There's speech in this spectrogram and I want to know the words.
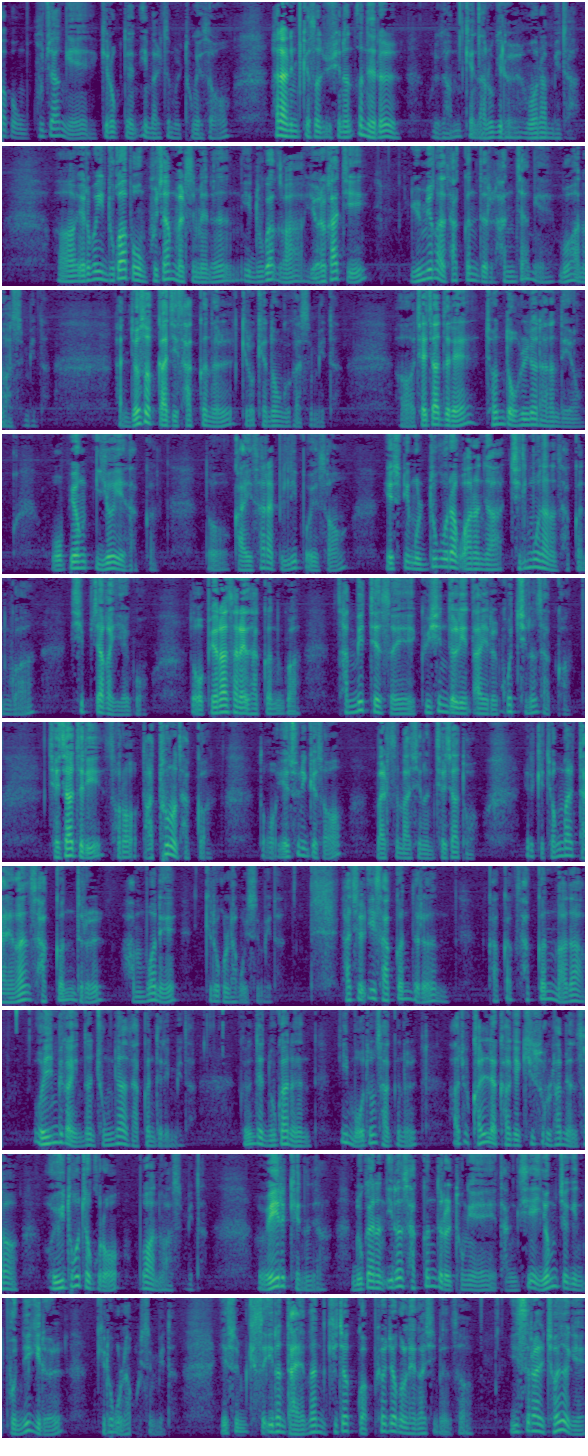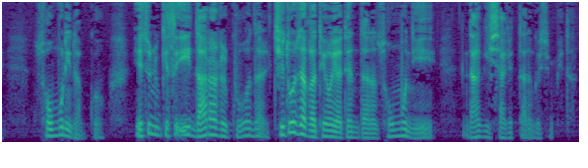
누가복음 9장에 기록된 이 말씀을 통해서 하나님께서 주시는 은혜를 우리가 함께 나누기를 원합니다. 어, 여러분 이 누가복음 9장 말씀에는 이 누가가 여러 가지 유명한 사건들을 한 장에 모아 놓았습니다. 한 여섯 가지 사건을 기록해 놓은 것 같습니다. 어, 제자들의 전도 훈련하는 내용, 오병이어의 사건, 또 가이사라 빌립보에서 예수님을 누구라고 하느냐 질문하는 사건과 십자가 예고, 또 변화산의 사건과 산 밑에서의 귀신 들린 아이를 고치는 사건, 제자들이 서로 다투는 사건, 또 예수님께서 말씀하시는 제자도 이렇게 정말 다양한 사건들을 한 번에 기록을 하고 있습니다. 사실 이 사건들은 각각 사건마다 의미가 있는 중요한 사건들입니다. 그런데 누가는 이 모든 사건을 아주 간략하게 기술을 하면서 의도적으로 모아놓았습니다. 왜 이렇게 했느냐? 누가는 이런 사건들을 통해 당시의 영적인 분위기를 기록을 하고 있습니다. 예수님께서 이런 다양한 기적과 표적을 행하시면서 이스라엘 전역에 소문이 났고 예수님께서 이 나라를 구원할 지도자가 되어야 된다는 소문이 나기 시작했다는 것입니다.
